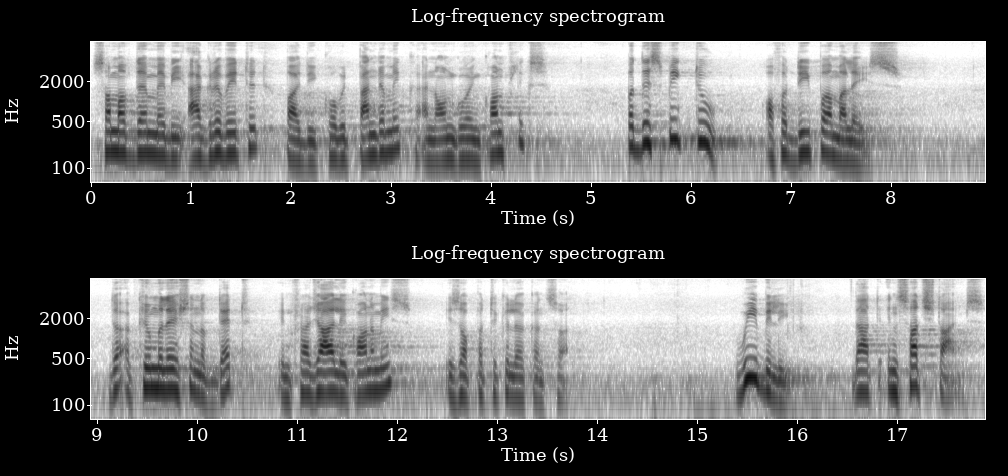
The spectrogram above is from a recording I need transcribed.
Some of them may be aggravated by the COVID pandemic and ongoing conflicts, but they speak too of a deeper malaise. The accumulation of debt in fragile economies is of particular concern. We believe that in such times,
